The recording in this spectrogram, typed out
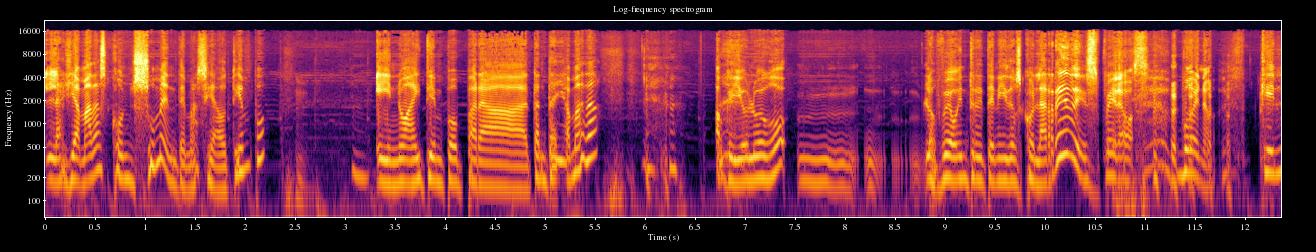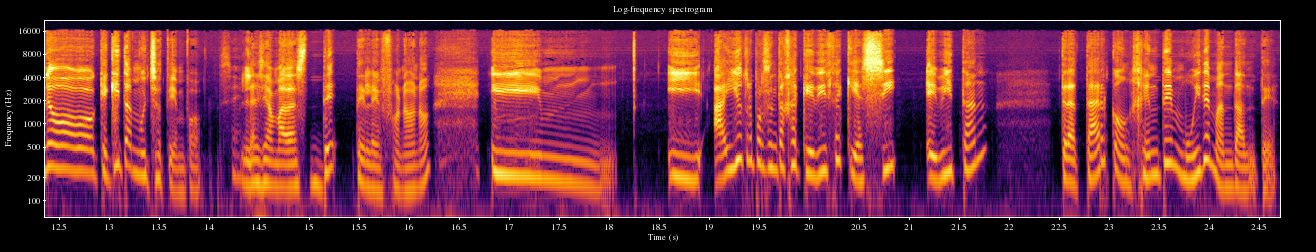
las llamadas consumen demasiado tiempo y no hay tiempo para tanta llamada. Aunque yo luego mm, los veo entretenidos con las redes, pero bueno, que no, que quitan mucho tiempo las llamadas de teléfono, ¿no? Y, mm, y hay otro porcentaje que dice que así evitan tratar con gente muy demandante.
